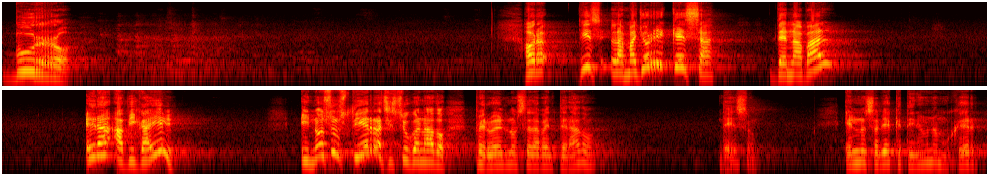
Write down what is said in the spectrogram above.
burro, Ahora, fíjense, la mayor riqueza de Nabal era Abigail. Y no sus tierras y su ganado. Pero él no se daba enterado de eso. Él no sabía que tenía una mujer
